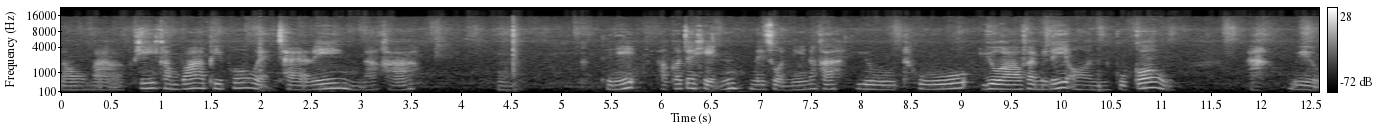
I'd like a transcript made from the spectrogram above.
เรามาที่คำว่า People and Sharing นะคะทีนี้เราก็จะเห็นในส่วนนี้นะคะ YouTube Your Family on Google อะ View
